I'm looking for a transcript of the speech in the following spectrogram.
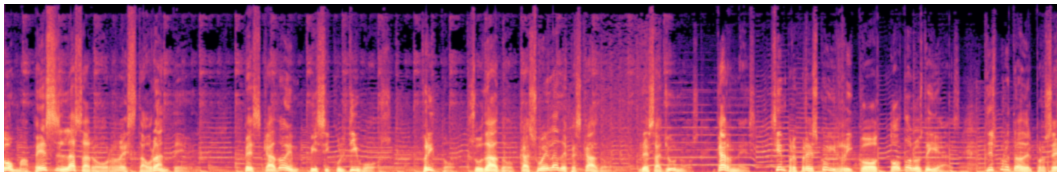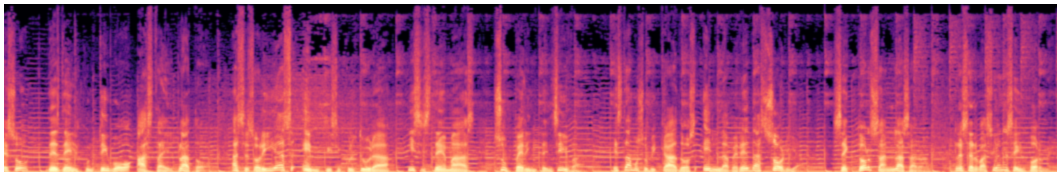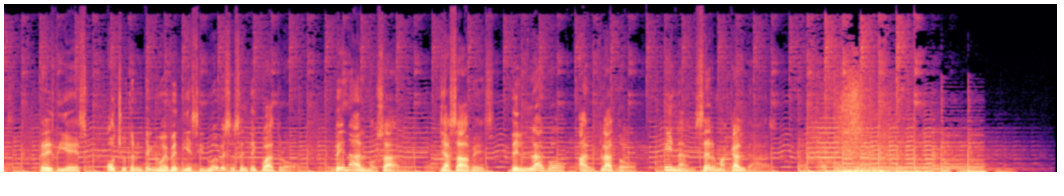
Coma Pez Lázaro Restaurante. Pescado en piscicultivos. Frito, sudado, cazuela de pescado. Desayunos, carnes, siempre fresco y rico todos los días. Disfruta del proceso desde el cultivo hasta el plato. Asesorías en piscicultura y sistemas superintensiva. Estamos ubicados en la vereda Soria, sector San Lázaro. Reservaciones e informes 310-839-1964. Ven a almorzar. Ya sabes, del lago al plato, en Anserma Caldas.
